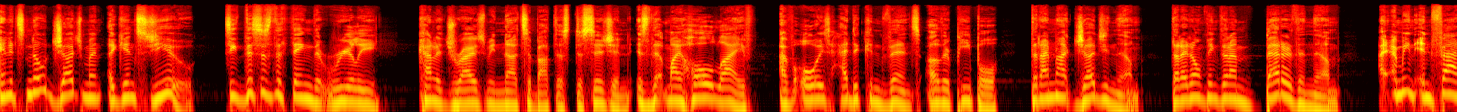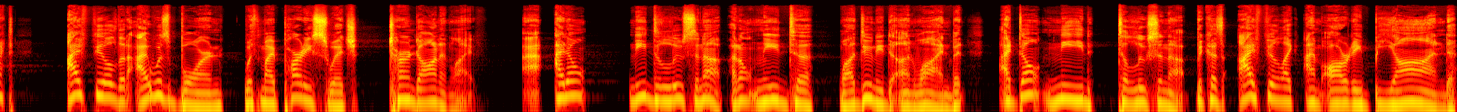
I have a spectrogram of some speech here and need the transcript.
And it's no judgment against you. See, this is the thing that really kind of drives me nuts about this decision is that my whole life I've always had to convince other people that I'm not judging them, that I don't think that I'm better than them. I, I mean, in fact, I feel that I was born with my party switch turned on in life. I, I don't need to loosen up. I don't need to, well, I do need to unwind, but I don't need to loosen up because I feel like I'm already beyond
